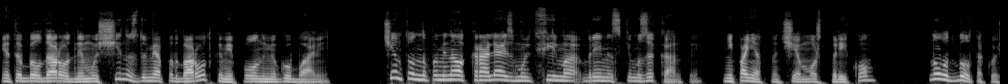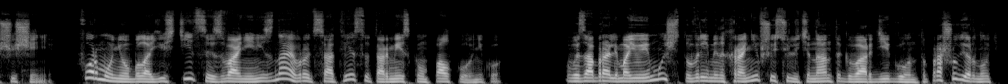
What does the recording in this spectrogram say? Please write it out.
Это был дородный мужчина с двумя подбородками полными губами. Чем-то он напоминал короля из мультфильма «Бременские музыканты». Непонятно чем, может, париком. Но вот было такое ощущение. Форма у него была юстиция, звание не знаю, вроде соответствует армейскому полковнику. Вы забрали мое имущество, временно хранившееся у лейтенанта гвардии Гонта. Прошу вернуть.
